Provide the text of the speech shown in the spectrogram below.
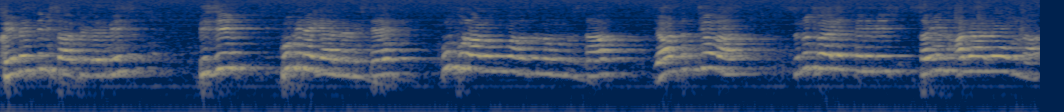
Kıymetli misafirlerimiz, bizim bugüne gelmemizde, bu programı hazırlamamızda yardımcı olan sınıf öğretmenimiz Sayın Ali Alioğlu'na,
